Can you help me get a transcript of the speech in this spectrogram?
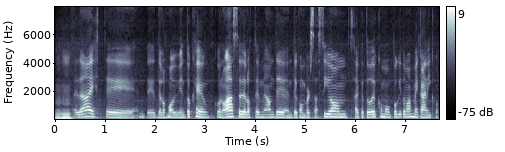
Ujú. ¿verdad? Este, de, de los movimientos que uno hace, de los temas de, de conversación. O sea, que todo es como un poquito más mecánico.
